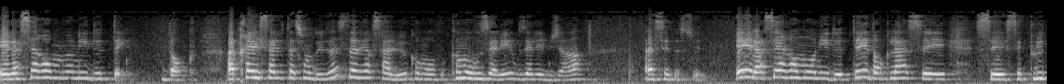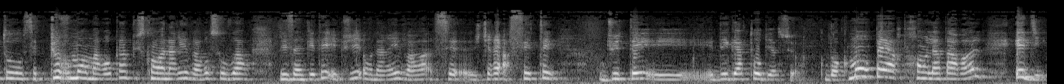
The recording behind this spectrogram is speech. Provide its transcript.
et la cérémonie de thé. Donc, après les salutations d'usage, c'est-à-dire salut, comment, comment vous allez, vous allez bien, ainsi de suite. Et la cérémonie de thé, donc là, c'est, plutôt, c'est purement marocain, puisqu'on arrive à recevoir des invités et puis on arrive à, je dirais, à fêter du thé et des gâteaux, bien sûr. Donc, mon père prend la parole et dit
